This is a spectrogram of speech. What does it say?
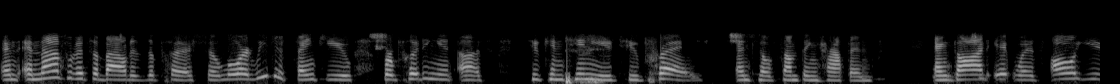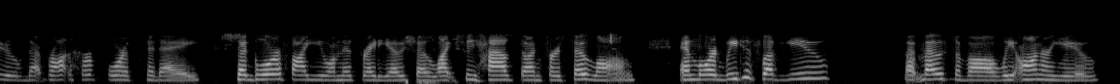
and and that's what it's about is the push. So Lord, we just thank you for putting in us to continue to pray until something happens. And God, it was all you that brought her forth today to glorify you on this radio show like she has done for so long. And Lord, we just love you, but most of all, we honor you.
